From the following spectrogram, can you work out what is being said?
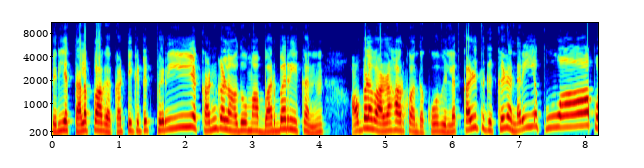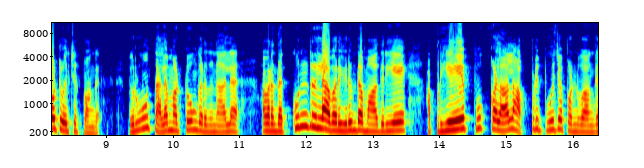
பெரிய தலைப்பாக கட்டிக்கிட்டு பெரிய கண்களும் அதுவுமா பர்பரீக்கன் அவ்வளவு அழகாக இருக்கும் அந்த கோவிலில். கழுத்துக்கு கீழே நிறைய பூவாக போட்டு வச்சுருப்பாங்க. வெறும் தலை மட்டுங்கிறதுனால அவர் அந்த குன்றில் அவர் இருந்த மாதிரியே அப்படியே பூக்களால் அப்படி பூஜை பண்ணுவாங்க.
